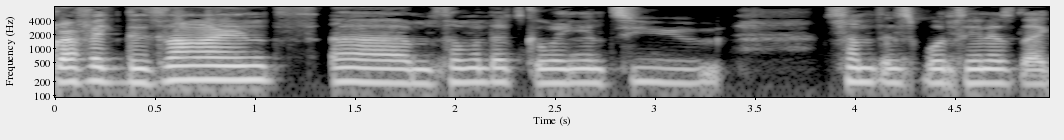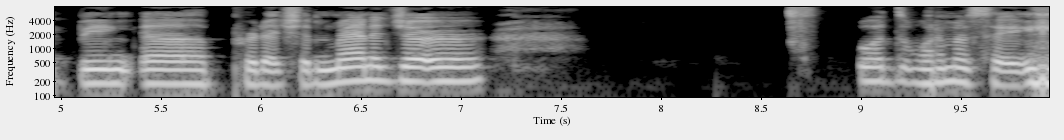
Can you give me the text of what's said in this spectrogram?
graphic designs, um, someone that's going into something spontaneous like being a production manager. What what am I saying?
